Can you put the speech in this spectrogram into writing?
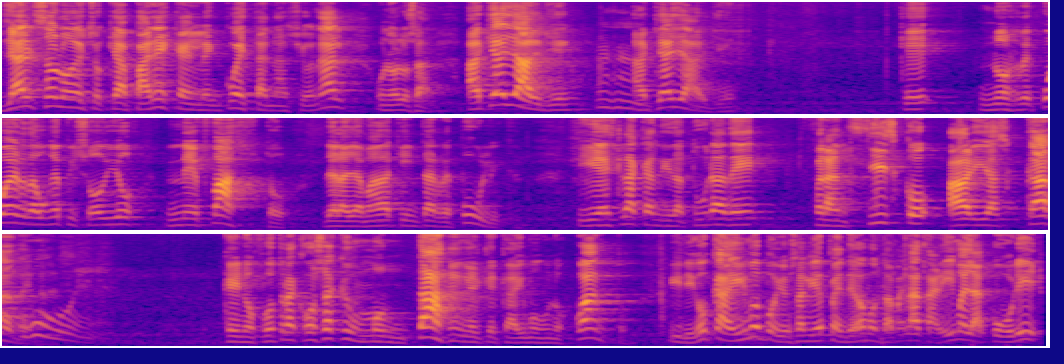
Ya el solo hecho que aparezca en la encuesta nacional, uno lo sabe. Aquí hay alguien, aquí hay alguien que nos recuerda un episodio nefasto de la llamada Quinta República, y es la candidatura de Francisco Arias Cárdenas Uy. Que no fue otra cosa que un montaje en el que caímos unos cuantos. Y digo caímos porque yo salí de pendejo a montarme en la tarima y a cubrir.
